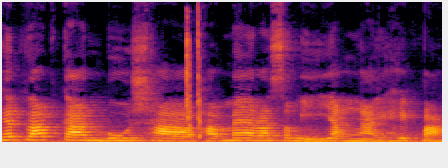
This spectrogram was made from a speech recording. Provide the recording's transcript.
เคล็ดลับการบูชาพระแม่รัศมียังไงให้ปัง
